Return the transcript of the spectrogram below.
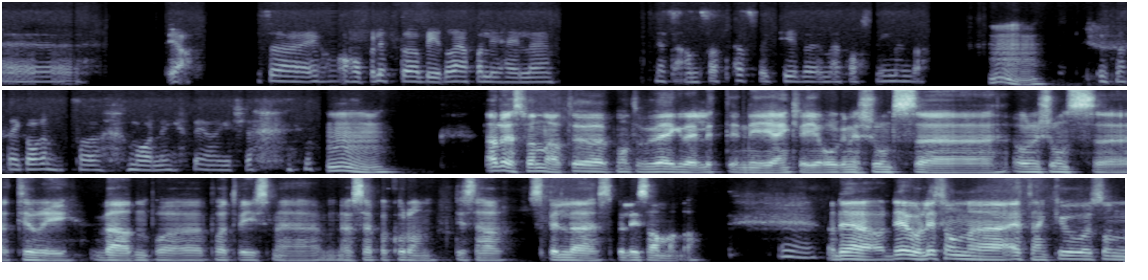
Uh, ja. Så jeg håper litt å bidra iallfall i hele dette ansattperspektivet med forskningen min. da. Mm. Uten at jeg går inn på måling. Det gjør jeg ikke. mm. Ja, Det er spennende at du på en måte beveger deg litt inn i egentlig organisasjons, uh, organisasjonsteoriverden på, på, et vis, med, med, å se på hvordan disse her spiller, spiller sammen. da. Mm. Og det, det, er jo litt sånn eh, Jeg tenker jo sånn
